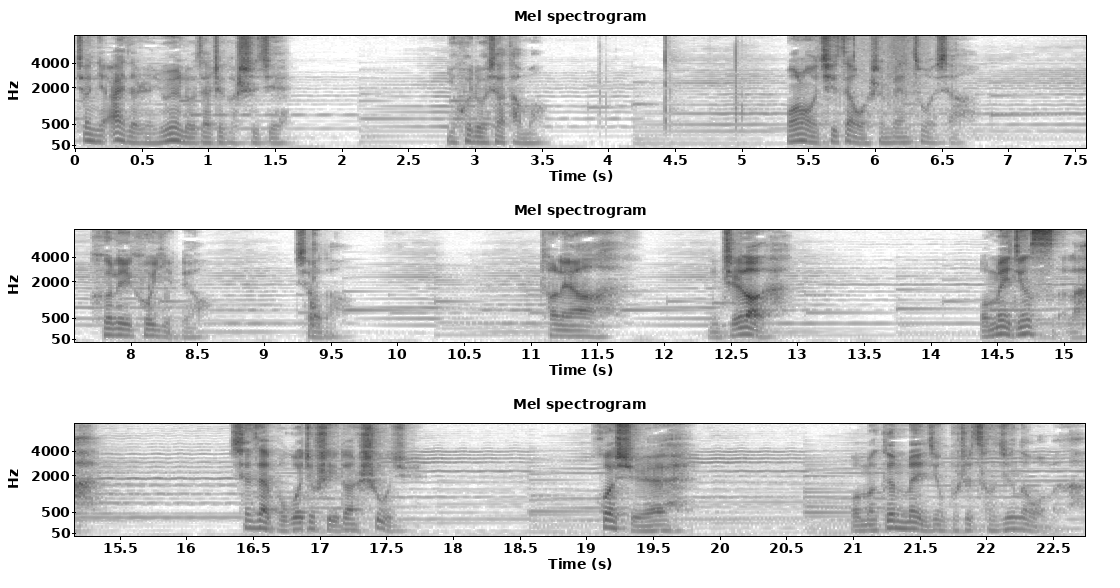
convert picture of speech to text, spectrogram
将你爱的人永远留在这个世界，你会留下他吗？王老七在我身边坐下，喝了一口饮料，笑道：“程玲，你知道的，我们已经死了，现在不过就是一段数据。或许，我们根本已经不是曾经的我们了。”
